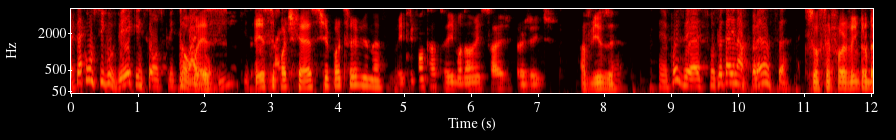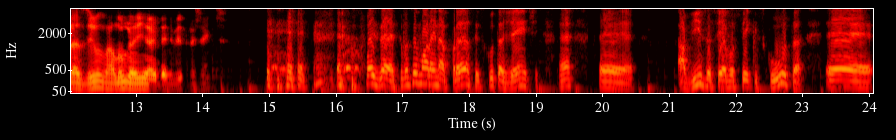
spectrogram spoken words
Eu até consigo ver quem são os principais então, mas ouvintes. Esse mas... podcast pode servir, né? Entre em contato aí, manda uma mensagem pra gente. Avisa. É, pois é, se você tá aí na França. Se você for vir pro Brasil, aluga aí a Airbnb pra gente. pois é, se você mora aí na França, escuta a gente, né? É, avisa se é você que escuta. É...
